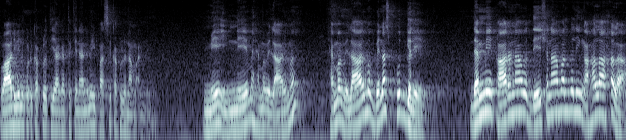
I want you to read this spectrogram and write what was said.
වාඩි වෙනකොට කකුල තියාගත්ත කෙනා නෙමෙයි පස්සේ කකුල නමන්නේ. මේ ඉන්නේම හැම වෙලාවෙම හැම වෙලාවෙම වෙනස් පුද්ගලයෙක්. දැන් මේ කාරණාව දේශනාවල් වලින් අහලා අහලා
